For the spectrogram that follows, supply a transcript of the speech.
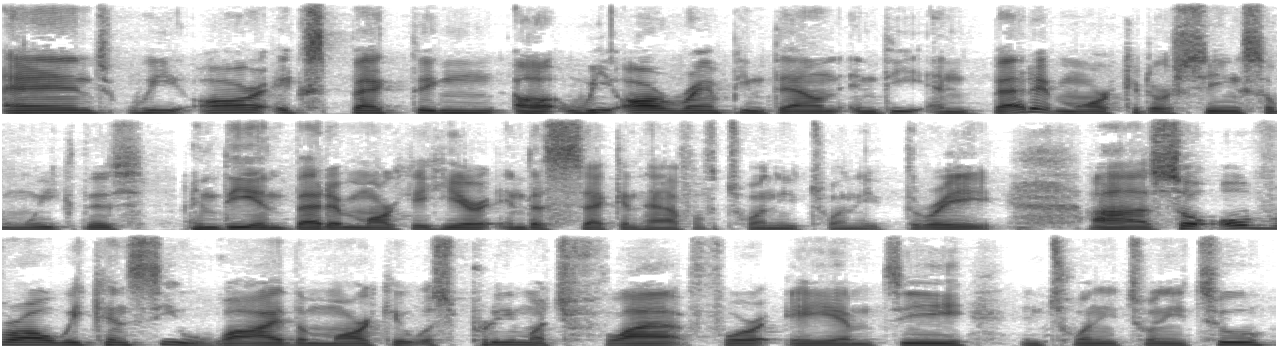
and we are expecting uh, we are ramping down in the embedded market or seeing some weakness in the embedded market here in the second half of 2023 uh, so overall we can see why the market was pretty much flat for amd in 2022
